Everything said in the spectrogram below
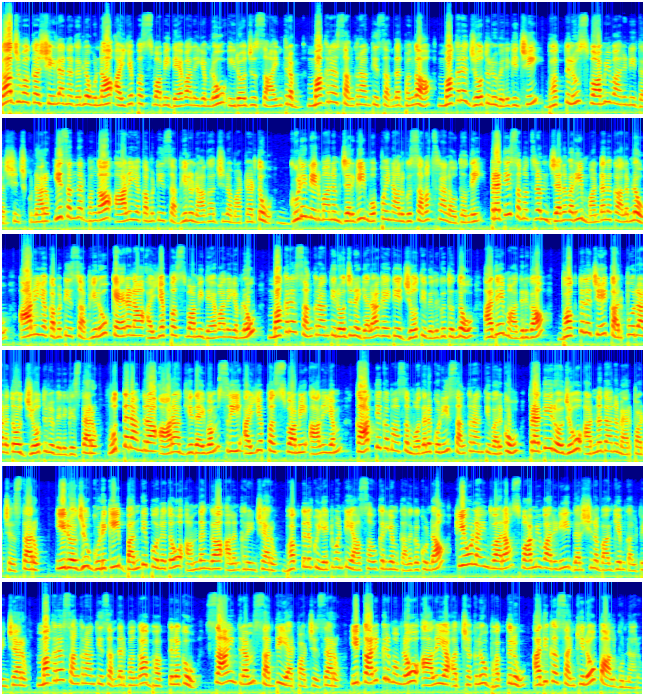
గాజువాక శీలానగర్లో ఉన్న అయ్యప్ప స్వామి దేవాలయంలో ఈరోజు సాయంత్రం మకర సంక్రాంతి సందర్భంగా మకర జ్యోతులు వెలిగించి భక్తులు స్వామివారిని దర్శించుకున్నారు. ఈ సందర్భంగా ఆలయ కమిటీ సభ్యులు నాగార్జున మాట్లాడుతూ గుడి నిర్మాణం జరిగి ముప్పై నాలుగు సంవత్సరాలవుతోంది. ప్రతి సంవత్సరం జనవరి మండల కాలంలో ఆలయ కమిటీ సభ్యులు కేరళ అయ్యప్ప స్వామి దేవాలయంలో మకర సంక్రాంతి రోజున ఎలాగైతే జ్యోతి వెలుగుతుందో అదే మాదిరిగా భక్తులచే కర్పూరాలతో జ్యోతులు వెలిగిస్తారు ఉత్తరాంధ్ర ఆరాధ్య దైవం శ్రీ అయ్యప్ప స్వామి ఆలయం కార్తీక మాసం మొదలుకొని సంక్రాంతి వరకు ప్రతిరోజు అన్నదానం ఏర్పాటు చేస్తారు. ఈ రోజు గుడికి బంతిపూలతో అందంగా అలంకరించారు. భక్తులకు ఎటువంటి అసౌకర్యం కలగకుండా క్యూ లైన్ ద్వారా స్వామివారిని దర్శన భాగ్యం కల్పించారు. మకర సంక్రాంతి సందర్భంగా భక్తులకు సాయంత్రం సద్ది ఏర్పాటు చేశారు. ఈ కార్యక్రమంలో ఆలయ అర్చకులు భక్తులు అధిక సంఖ్యలో పాల్గొన్నారు.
